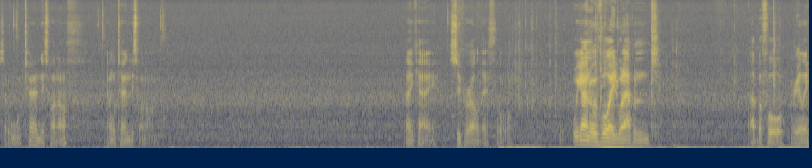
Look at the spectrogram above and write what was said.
So we'll turn this one off, and we'll turn this one on. Okay, Super Alt F4. We're going to avoid what happened uh, before, really.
